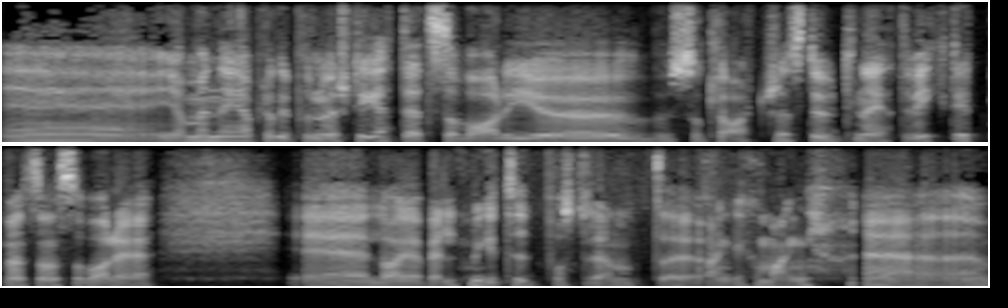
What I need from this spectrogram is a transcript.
Eh, ja, men när jag pluggade på universitetet så var det ju såklart studierna jätteviktigt men sen så var det, eh, la jag väldigt mycket tid på studentengagemang. Eh,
